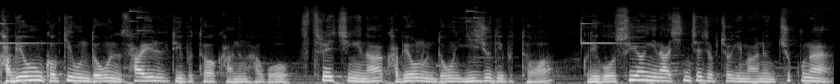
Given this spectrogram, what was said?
가벼운 걷기 운동은 4일 뒤부터 가능하고 스트레칭이나 가벼운 운동은 2주 뒤부터 그리고 수영이나 신체 접촉이 많은 축구나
